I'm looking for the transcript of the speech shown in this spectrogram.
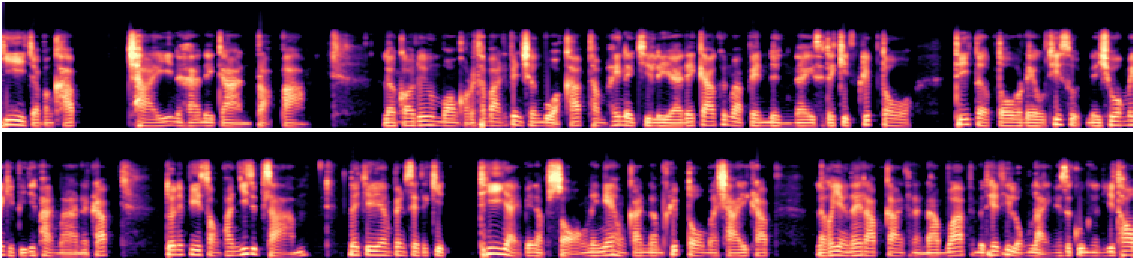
ที่จะบังคับใช้นะฮะในการปราบปราม แล้วก็ด้วยมุมมองของรัฐบาลที่เป็นเชิงบวกครับทำให้ไนจีเรียได้ก้าวขึ้นมาเป็นหนึ่งในเศรษฐกิจคริปโต ที่เติบโตเร็วที่สุดในช่วงไม่กี่ปีที่ผ่านมานะครับโดยในปี 2023 ไนจีเรียยังเป็นเศรษฐกิจที่ใหญ่เป็นอันดับ 2 ในแง่ของการนำคริปโตมาใช้ครับ แล้วก็ยังได้รับการขนานนามว่าเป็นประเทศที่หลงไหลในสกุลเงินดิจิทัล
